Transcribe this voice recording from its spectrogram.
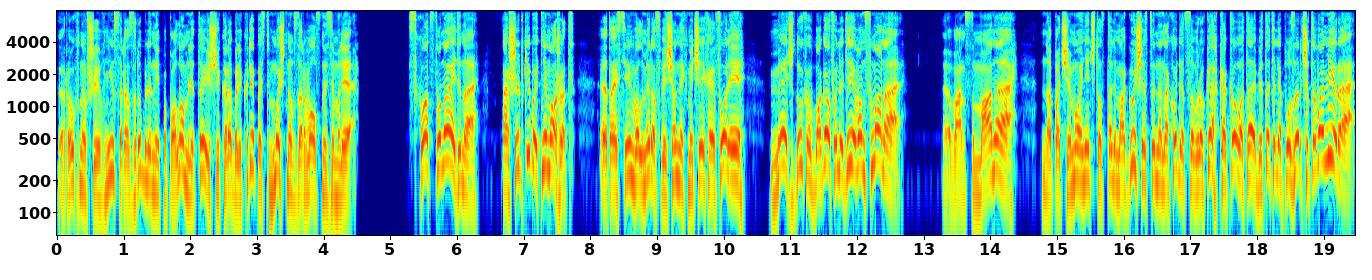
Рухнувший вниз и разрубленный пополам летающий корабль-крепость мощно взорвался на земле. «Сходство найдено! Ошибки быть не может! Это символ мира священных мечей Хайфолии, меч духов богов и людей Вансмана!» «Вансмана? Но почему нечто столь могущественное находится в руках какого-то обитателя пузырчатого мира?»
